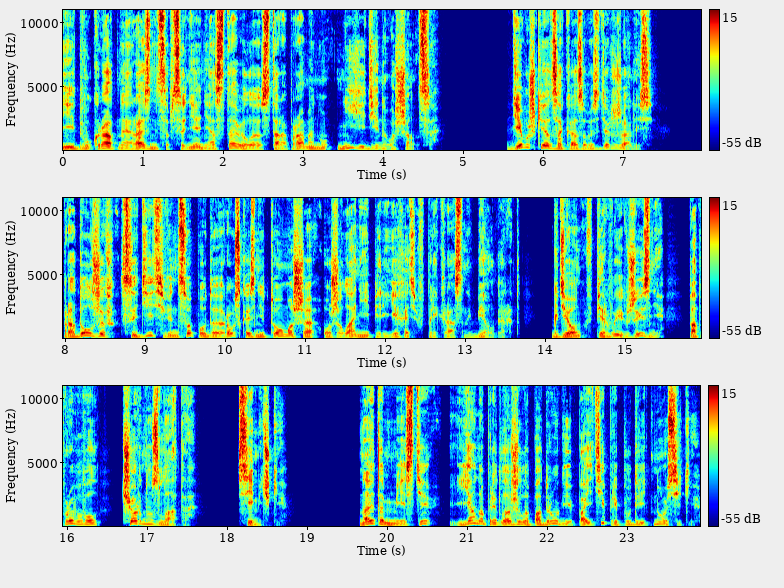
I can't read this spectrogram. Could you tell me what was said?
и двукратная разница в цене не оставила Старопрамену ни единого шанса. Девушки от заказа воздержались, продолжив цедить венцо под росказни Томаша о желании переехать в прекрасный Белгород, где он впервые в жизни попробовал черно-злато — семечки. На этом месте Яна предложила подруге пойти припудрить носики,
